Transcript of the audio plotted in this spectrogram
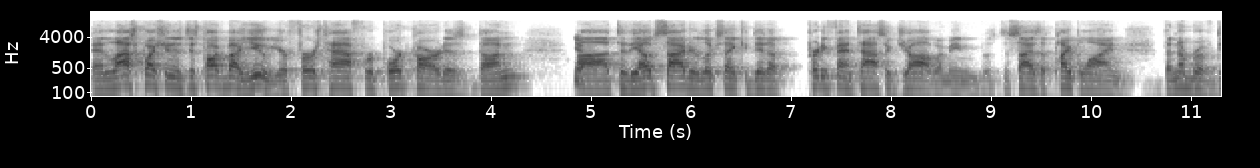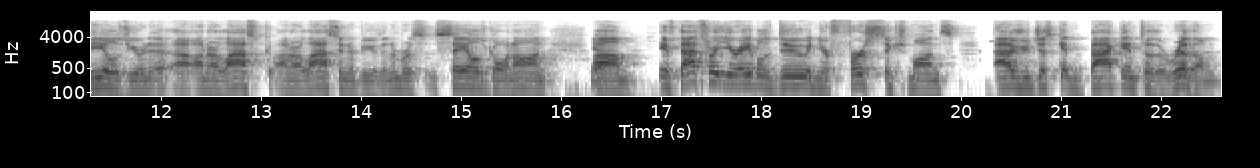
And last question is just talk about you. Your first half report card is done. Yep. Uh, to the outsider, looks like you did a pretty fantastic job. I mean, the size of the pipeline, the number of deals you're uh, on our last on our last interview, the number of sales going on. Yeah. Um, if that's what you're able to do in your first six months, as you're just getting back into the rhythm,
